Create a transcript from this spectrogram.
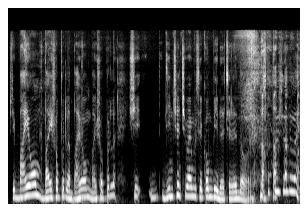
Știi? Bai om, bai și o pârlă, bai om, bai și o pârlă și din ce în ce mai mult se combină cele două. Și atunci nu mai...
